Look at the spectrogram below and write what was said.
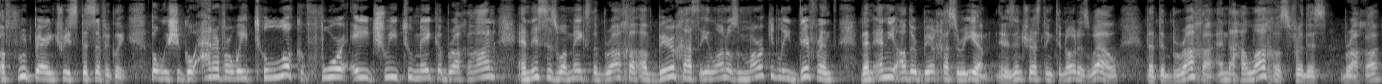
a fruit-bearing tree specifically, but we should go out of our way to look for a tree to make a bracha on, and this is what makes the bracha of Birchas Ilanos markedly different than any other Birchas Riyah. It is interesting to note as well that the bracha and the halachos for this bracha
